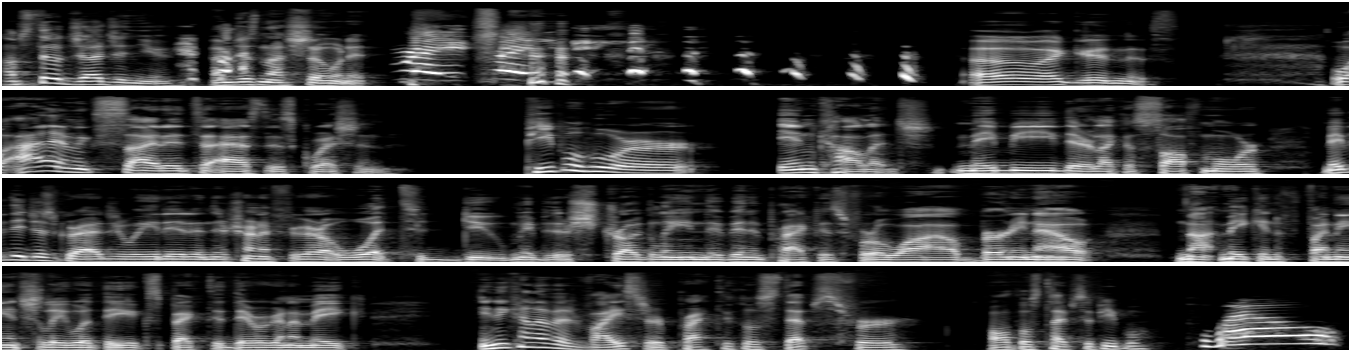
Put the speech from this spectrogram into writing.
I'm still judging you. I'm just not showing it. Right, right. Oh my goodness. Well, I am excited to ask this question. People who are in college, maybe they're like a sophomore, maybe they just graduated and they're trying to figure out what to do. Maybe they're struggling, they've been in practice for a while, burning out, not making financially what they expected they were going to make. Any kind of advice or practical steps for all those types of people? well,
